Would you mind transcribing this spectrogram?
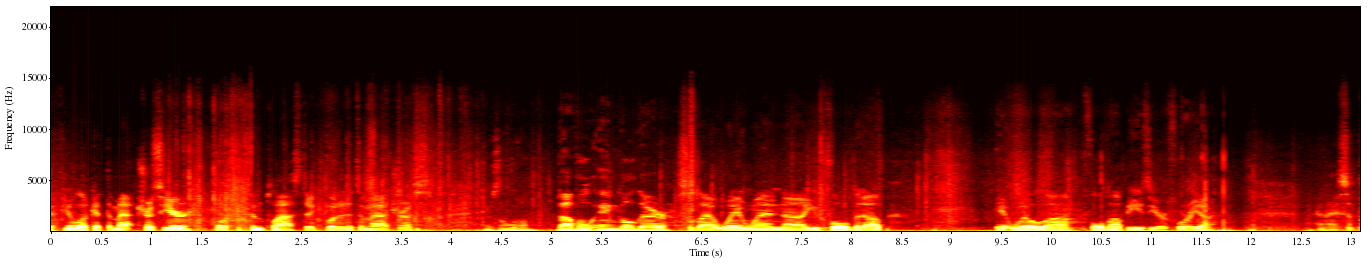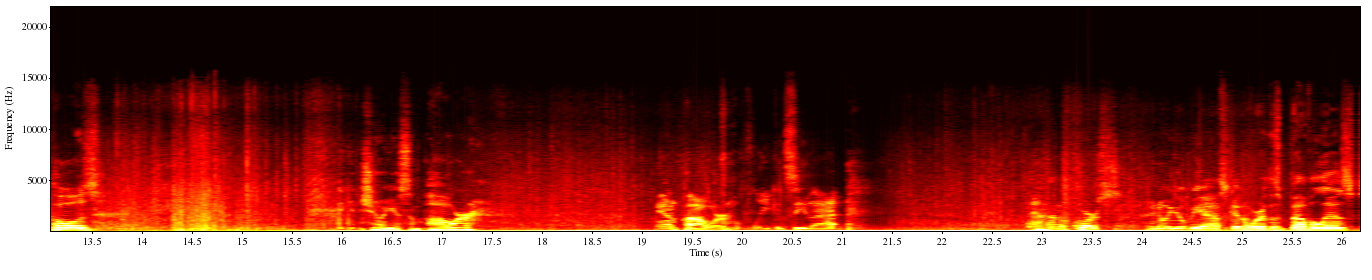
If you look at the mattress here, of course it's in plastic, but it's a mattress. There's a little bevel angle there, so that way when uh, you fold it up, it will uh, fold up easier for you. And I suppose I can show you some power and power. Hopefully you can see that. And then of course, I know you'll be asking where this bevel is.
